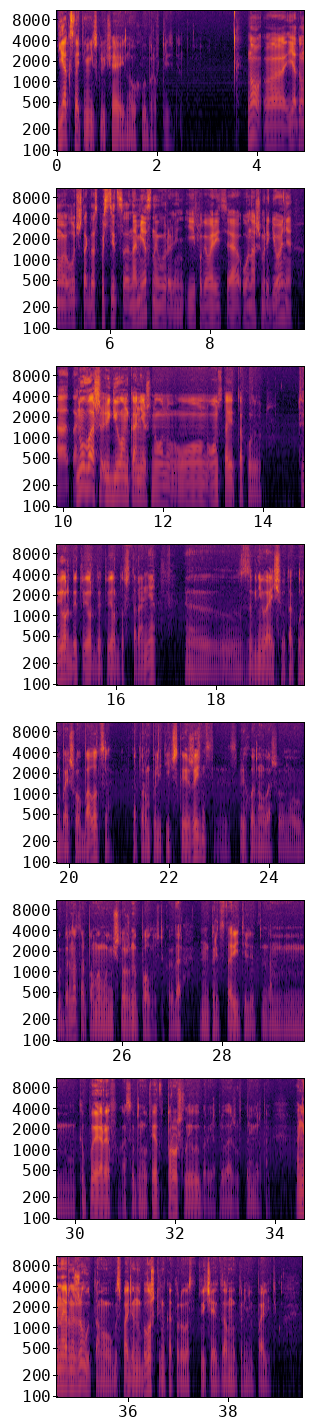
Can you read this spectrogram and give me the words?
Я, кстати, не исключаю и новых выборов президента. Ну, э, я думаю, лучше тогда спуститься на местный уровень и поговорить э, о нашем регионе. А так... Ну, ваш регион, конечно, он, он, он стоит такой вот твердый, твердый, твердо в стороне загнивающего такого небольшого болотца, в котором политическая жизнь с приходом вашего нового губернатора, по-моему, уничтожена полностью, когда представители там, КПРФ, особенно вот это прошлые выборы я привожу в пример, там, они, наверное, живут там у господина Блошкина, который у вас отвечает за внутреннюю политику,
